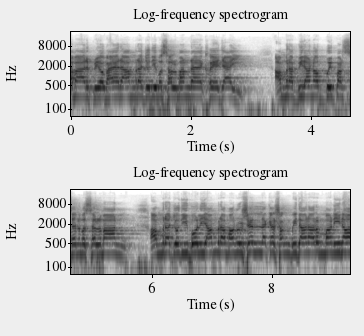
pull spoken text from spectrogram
আমার প্রিয় ভাইয়েরা, আমরা যদি মুসলমানরা এক হয়ে যাই, আমরা বিরানব্বই পার্সেন্ট মুসলমান। আমরা যদি বলি, আমরা মানুষের লেখা সংবিধান আর মানি না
